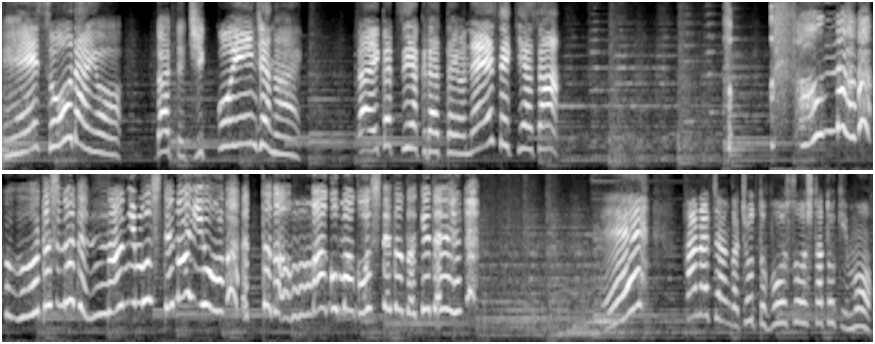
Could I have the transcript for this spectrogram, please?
えー、そうだよ。だって実行委員じゃない。大活躍だったよね関谷さん。そんな私なんて何もしてないよ。ただまごまごしてただけでえー、花ちゃんがちょっと暴走した時も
